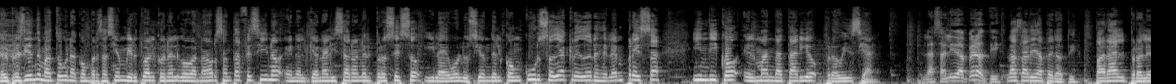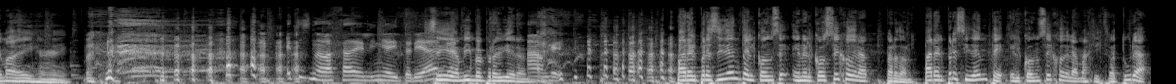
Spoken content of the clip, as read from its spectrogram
el presidente mantuvo una conversación virtual con el gobernador santafesino en el que analizaron el proceso y la evolución del concurso de acreedores de la empresa, indicó el mandatario provincial. La salida a Perotti. La salida Perotti para el problema de... ¿Esto es una bajada de línea editorial? Sí, a mí me prohibieron. Ah, ok. Para el presidente, el conse- en el Consejo de la. Perdón. Para el presidente, el Consejo de la Magistratura,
